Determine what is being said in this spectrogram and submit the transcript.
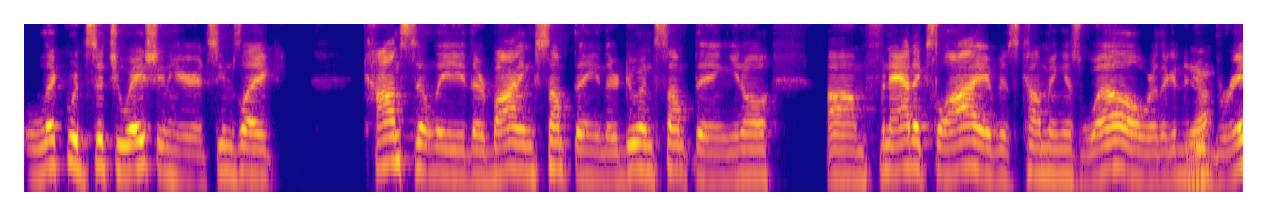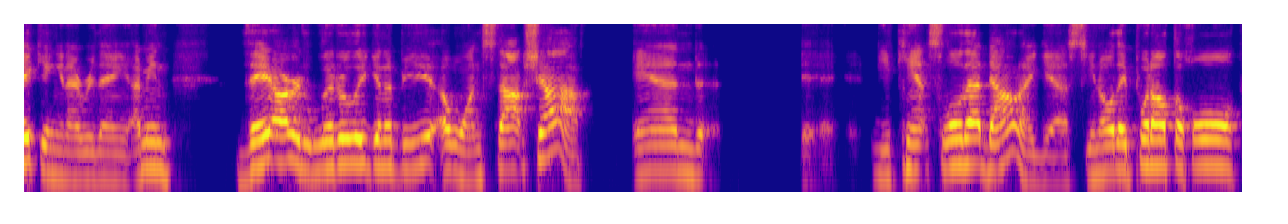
liquid situation here. It seems like constantly they're buying something, they're doing something. You know, um, Fanatics Live is coming as well, where they're going to yeah. do breaking and everything. I mean, they are literally going to be a one-stop shop, and you can't slow that down i guess. You know they put out the whole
